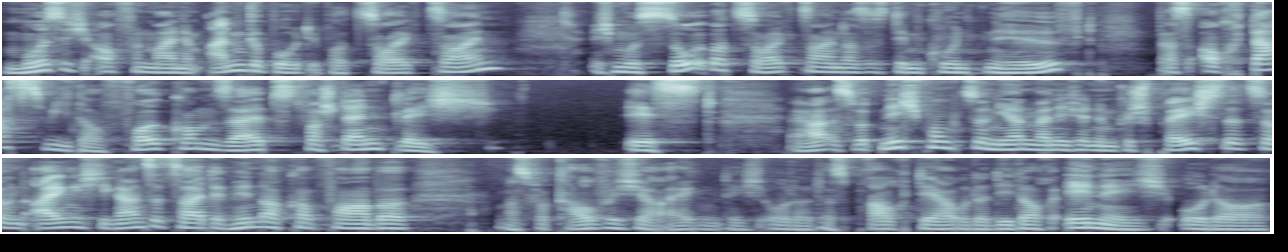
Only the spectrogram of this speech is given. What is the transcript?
muss ich auch von meinem Angebot überzeugt sein. Ich muss so überzeugt sein, dass es dem Kunden hilft, dass auch das wieder vollkommen selbstverständlich ist. Ja, es wird nicht funktionieren, wenn ich in einem Gespräch sitze und eigentlich die ganze Zeit im Hinterkopf habe, was verkaufe ich ja eigentlich? Oder das braucht der oder die doch eh nicht. Oder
